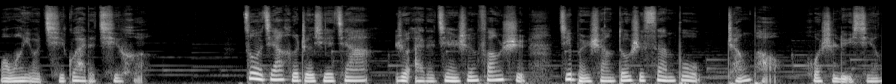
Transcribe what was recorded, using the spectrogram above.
往往有奇怪的契合。作家和哲学家热爱的健身方式基本上都是散步、长跑或是旅行。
